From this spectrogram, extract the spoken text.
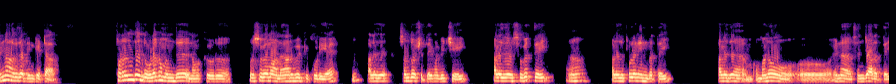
என்ன ஆகுது அப்படின்னு கேட்டா தொடர்ந்து இந்த உலகம் வந்து நமக்கு ஒரு ஒரு சுகமான அனுபவிக்கக்கூடிய அல்லது சந்தோஷத்தை மகிழ்ச்சியை அல்லது சுகத்தை ஆஹ், அல்லது புலன் இன்பத்தை அல்லது மனோ என்ன சஞ்சாரத்தை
